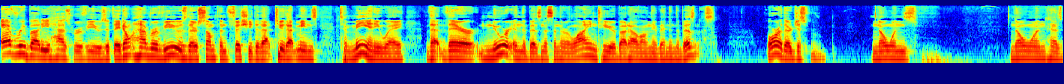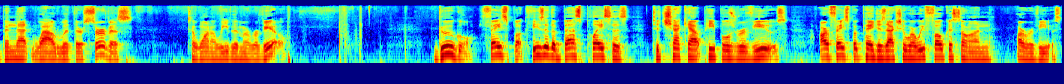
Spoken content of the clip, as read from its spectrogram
everybody has reviews. If they don't have reviews, there's something fishy to that too. That means, to me anyway, that they're newer in the business and they're lying to you about how long they've been in the business. Or they're just, no one's, no one has been that wowed with their service to want to leave them a review. Google, Facebook, these are the best places to check out people's reviews. Our Facebook page is actually where we focus on our reviews.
